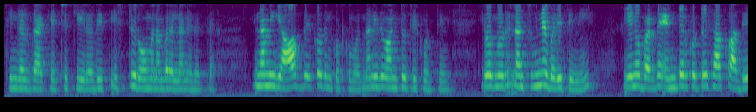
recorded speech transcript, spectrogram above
ಸಿಂಗಲ್ ಬ್ರ್ಯಾಕೆಟ್ ಚುಕ್ಕಿ, ಇರೋದು ಇಷ್ಟು ರೋಮ ನಂಬರ್ ಎಲ್ಲನೂ ಇರುತ್ತೆ. ನಮಗೆ ಯಾವ್ದು ಬೇಕೋ ಅದನ್ನು ಕೊಟ್ಕೊಬೋದು. ನಾನು ಇದು ಒನ್ ಟು ತ್ರೀ ಕೊಡ್ತೀನಿ. ಇವಾಗ ನೋಡಿರಿ ನಾನು ಸುಮ್ಮನೆ ಬರಿತೀನಿ. ಏನೋ ಬರದೆ ಎಂಟರ್ ಕೊಟ್ಟರೆ ಸಾಕು, ಅದೇ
